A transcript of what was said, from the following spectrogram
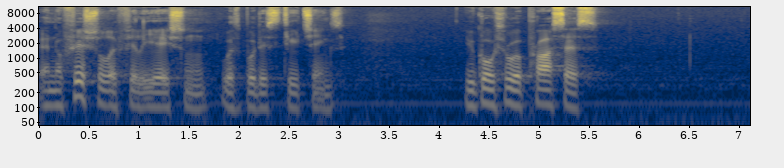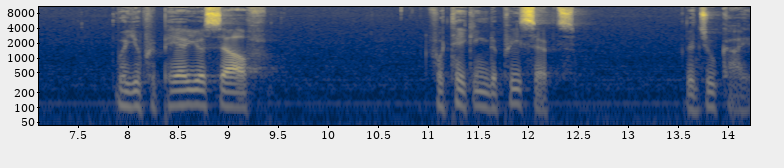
an official affiliation with Buddhist teachings, you go through a process where you prepare yourself for taking the precepts, the Jukai.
